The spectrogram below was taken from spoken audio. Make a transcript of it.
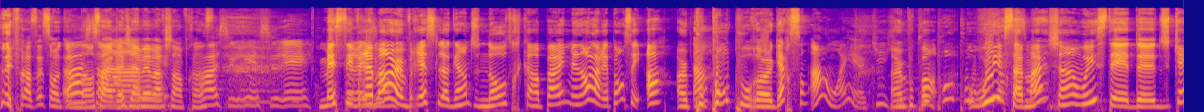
Les Français sont comme Ah, non, ça n'aurait a- jamais marché en France. Ah, c'est vrai, c'est vrai. Mais c'est vraiment raison. un vrai slogan d'une autre campagne. Mais non, la réponse est A, un poupon pour un garçon. Ah, ouais, OK. Un poupon. Oui, ça marche. Hein? Oui, c'était de- du 15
